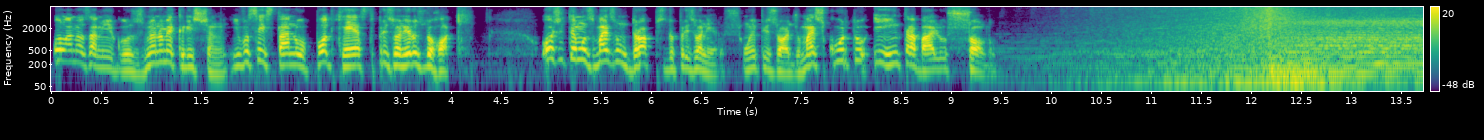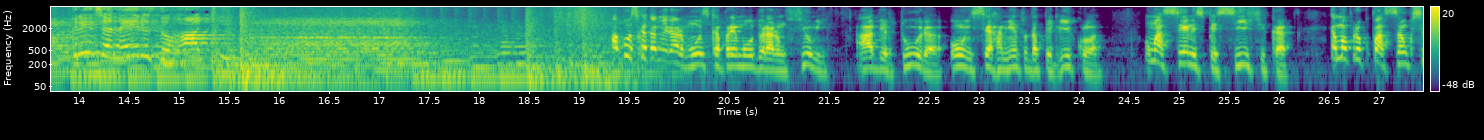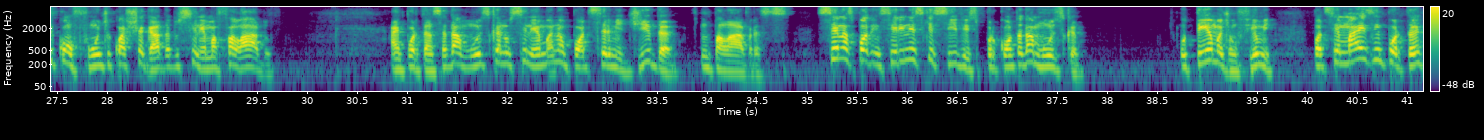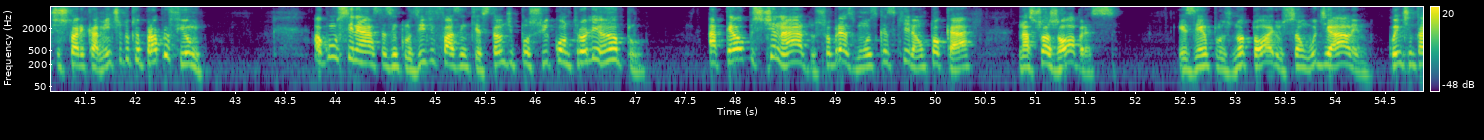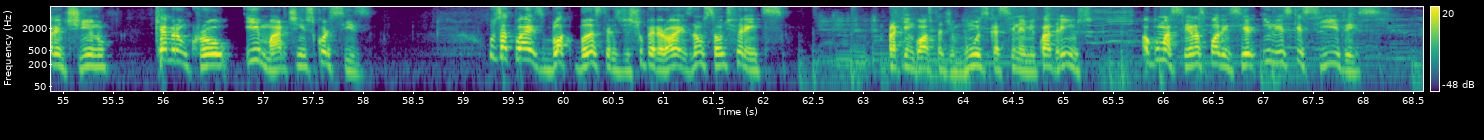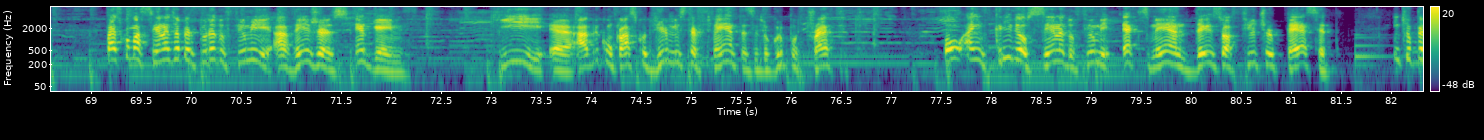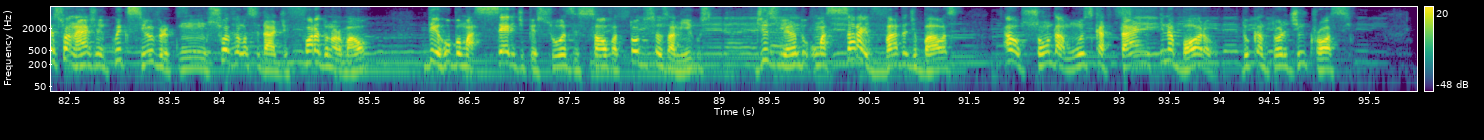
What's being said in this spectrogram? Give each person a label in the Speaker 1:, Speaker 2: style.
Speaker 1: Olá, meus amigos. Meu nome é Christian e você está no podcast Prisioneiros do Rock. Hoje temos mais um Drops do Prisioneiros, um episódio mais curto e em trabalho solo.
Speaker 2: Prisioneiros do Rock.
Speaker 1: A busca da melhor música para emoldurar um filme, a abertura ou o encerramento da película, uma cena específica, é uma preocupação que se confunde com a chegada do cinema falado. A importância da música no cinema não pode ser medida em palavras. Cenas podem ser inesquecíveis por conta da música. O tema de um filme pode ser mais importante historicamente do que o próprio filme. Alguns cineastas, inclusive, fazem questão de possuir controle amplo, até obstinado, sobre as músicas que irão tocar nas suas obras. Exemplos notórios são Woody Allen, Quentin Tarantino, Cameron Crowe e Martin Scorsese. Os atuais blockbusters de super-heróis não são diferentes. Para quem gosta de música, cinema e quadrinhos, algumas cenas podem ser inesquecíveis. Tais como a cena de abertura do filme Avengers Endgame, que é, abre com o clássico Dear Mr. Fantasy do grupo Traffic, ou a incrível cena do filme X-Men Days of Future Past, em que o personagem Quicksilver, com sua velocidade fora do normal, derruba uma série de pessoas e salva todos seus amigos, desviando uma saraivada de balas ao som da música Time in a Bottle, do cantor Jim Croce.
